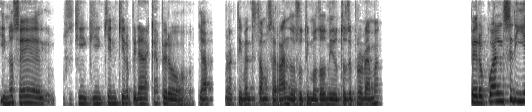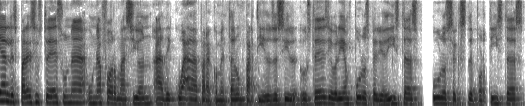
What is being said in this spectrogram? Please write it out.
Y no sé pues, quién, quién- quién quiere opinar acá, pero ya prácticamente estamos cerrando los últimos dos minutos de programa. Pero ¿cuál sería, les parece a ustedes, una, una formación adecuada para comentar un partido? Es decir, ¿ustedes llevarían puros periodistas, puros exdeportistas,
